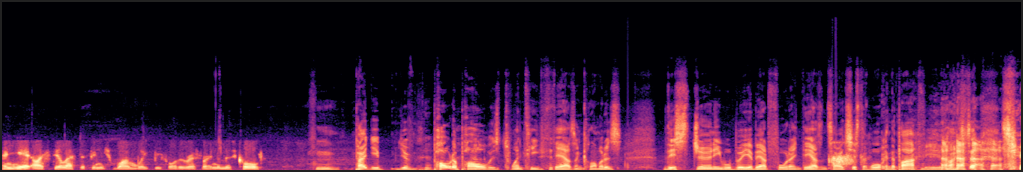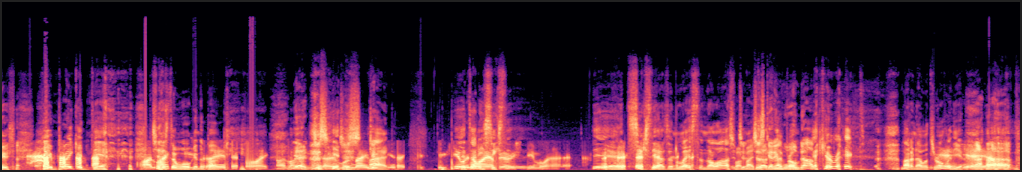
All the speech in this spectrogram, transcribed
And yet I still have to finish one week before the referendum is called. Pat, you, you've pole to pole was twenty thousand kilometres. This journey will be about fourteen thousand, so it's just a walk in the park for you. So- so you break it down, I just like a walk in the park. that, Mike. I like Yeah, you just- saying- just maybe, smart. you know, you Yeah, and only I are 60 very similar. Yeah, it's six thousand less than the last one, mate. just so getting no warmed problem. up. Yeah, correct. I don't know what's wrong Yeah, with you. yeah, yeah. Um,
